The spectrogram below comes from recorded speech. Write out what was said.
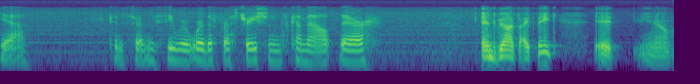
Yeah, can certainly see where, where the frustrations come out there. And to be honest, I think it, you know,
